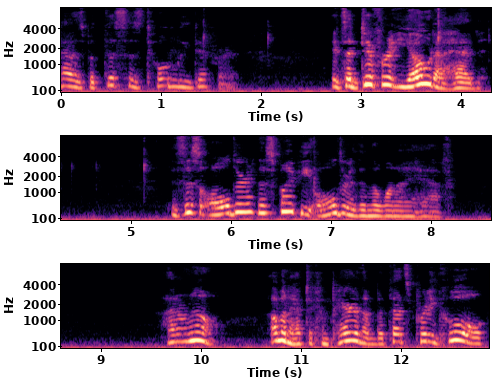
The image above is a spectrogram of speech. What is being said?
Pez, but this is totally different. It's a different Yoda head. Is this older? This might be older than the one I have. I don't know. I'm going to have to compare them, but that's pretty cool.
